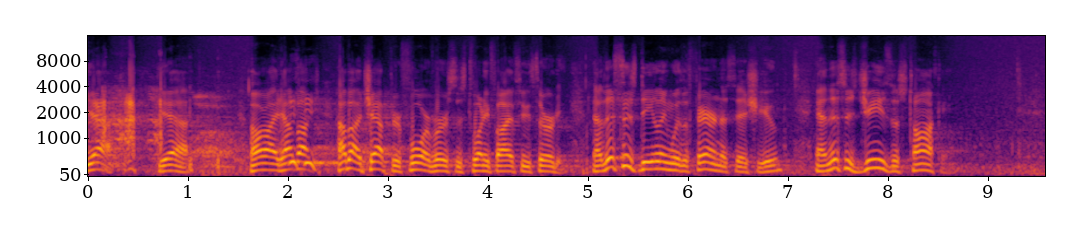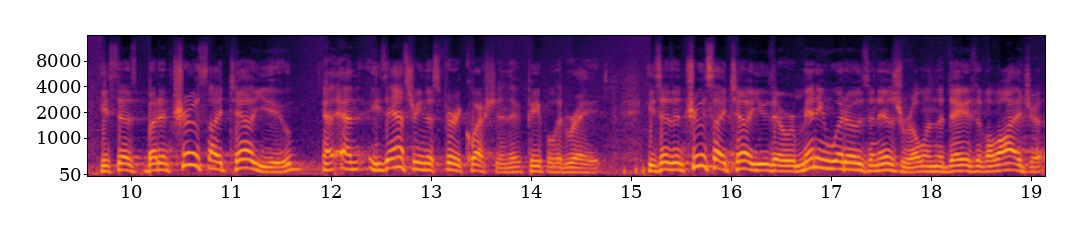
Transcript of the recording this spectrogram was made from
yeah, yeah. All right, how about, how about chapter 4, verses 25 through 30? Now, this is dealing with a fairness issue, and this is Jesus talking. He says, But in truth I tell you, and, and he's answering this very question that people had raised. He says, In truth I tell you, there were many widows in Israel in the days of Elijah,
